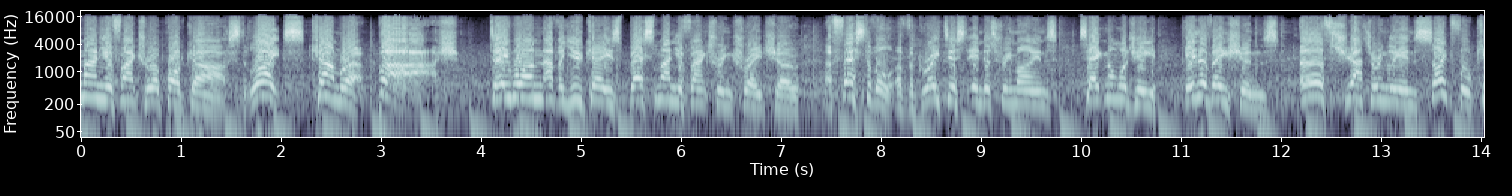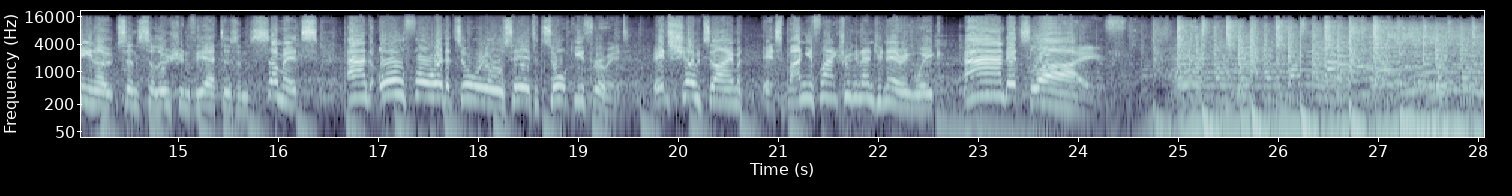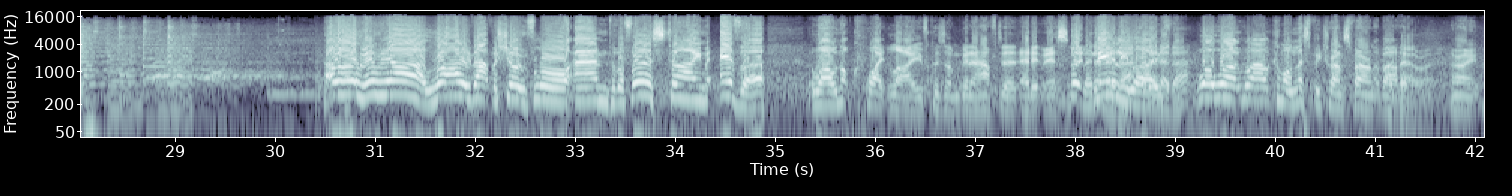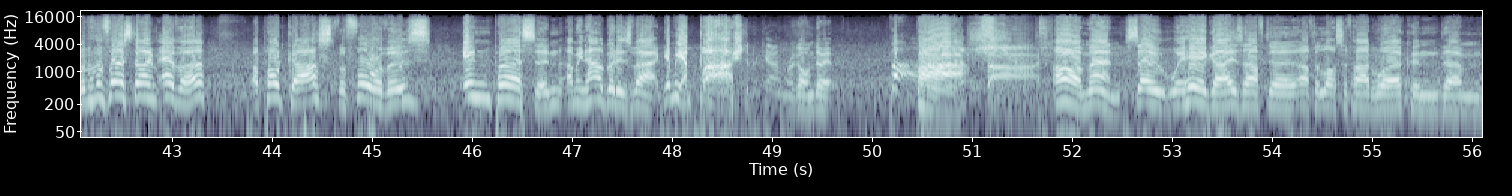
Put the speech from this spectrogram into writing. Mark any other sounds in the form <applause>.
Manufacturer Podcast. Lights, camera, bash! Day one at the UK's best manufacturing trade show, a festival of the greatest industry minds, technology, innovations, earth shatteringly insightful keynotes and solution theatres and summits, and all four editorials here to talk you through it. It's showtime, it's Manufacturing and Engineering Week, and it's live! Hello, here we are, live at the show floor, and for the first time ever, well, not quite live because I'm going to have to edit this, but They don't know nearly live. don't know that. Well, well, well, come on, let's be transparent about Okay, it. all right. All right, but for the first time ever, a podcast, the four of us, in person. I mean, how good is that? Give me a bash to the camera. Go on, do it. Bash. Oh man! So we're here, guys, after after lots of hard work and um,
